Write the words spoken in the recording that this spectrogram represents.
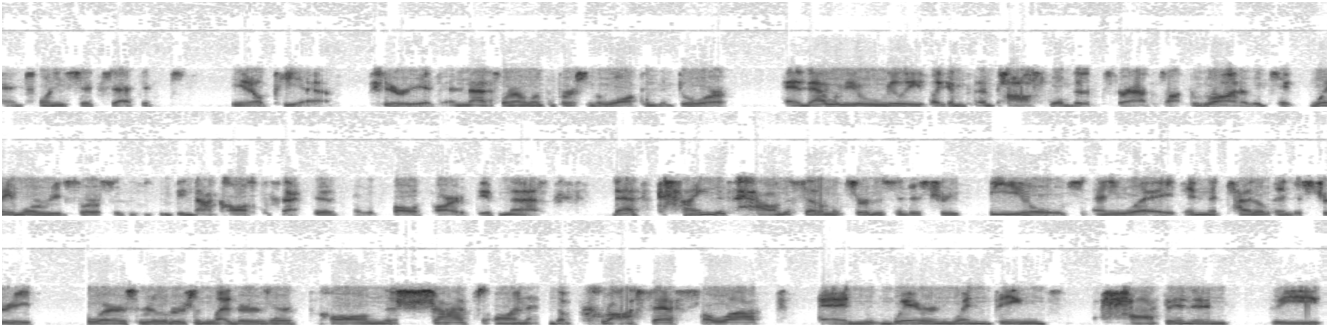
and 26 seconds, you know, PM period. And that's when I want the person to walk in the door. And that would be a really like impossible business for Amazon to run. It would take way more resources. It would be not cost effective. It would fall apart. It'd be a mess. That's kind of how the settlement service industry feels anyway in the title industry, whereas realtors and lenders are calling the shots on the process a lot and where and when things happen and the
